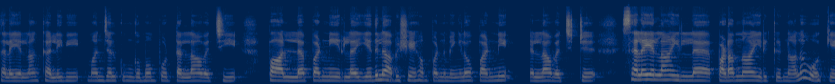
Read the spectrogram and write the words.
சிலையெல்லாம் கழுவி மஞ்சள் குங்குமம் பொட்டெல்லாம் வச்சு பாலில் பன்னீரில் எதில் அபிஷேகம் பண்ணுவீங்களோ பண்ணி எல்லாம் வச்சுட்டு சிலையெல்லாம் இல்லை படம் தான் இருக்குன்னாலும் ஓகே.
